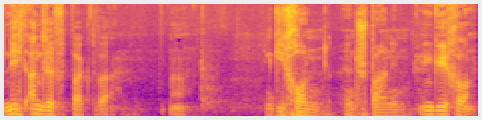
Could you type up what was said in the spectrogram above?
nicht angriffspackt war. Ja, In Gijon in Spanien. in Gijon.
